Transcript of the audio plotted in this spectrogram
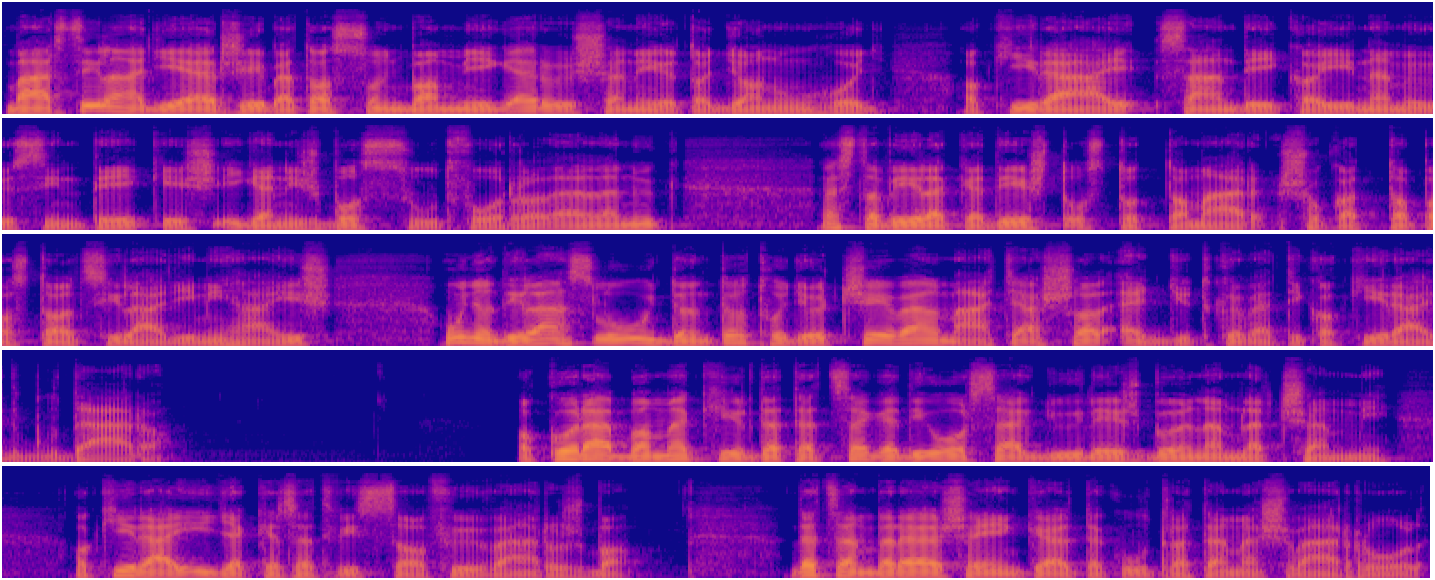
Bár Szilágyi Erzsébet asszonyban még erősen élt a gyanú, hogy a király szándékai nem őszinték és igenis bosszút forral ellenük, ezt a vélekedést osztotta már sokat tapasztalt Szilágyi Mihály is. Hunyadi László úgy döntött, hogy öccsével, Mátyással együtt követik a királyt Budára. A korábban meghirdetett Szegedi országgyűlésből nem lett semmi. A király igyekezett vissza a fővárosba. December 1-én keltek útra Temesvárról.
